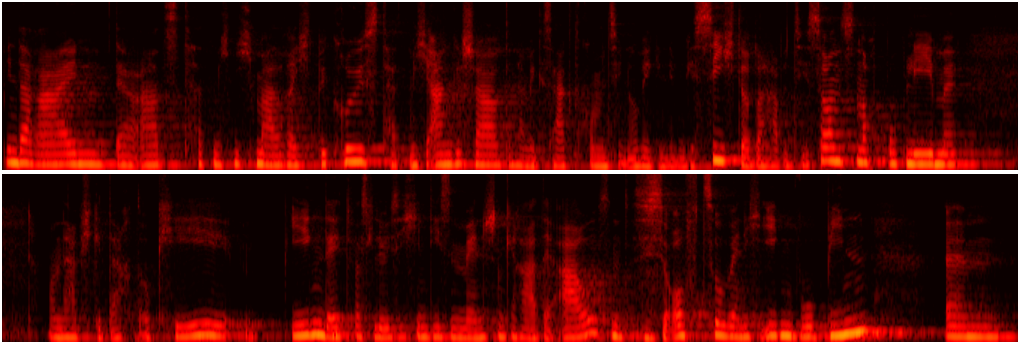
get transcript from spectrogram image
Bin da rein, der Arzt hat mich nicht mal recht begrüßt, hat mich angeschaut und hat mir gesagt, kommen Sie nur wegen dem Gesicht oder haben Sie sonst noch Probleme? Und da habe ich gedacht, okay, irgendetwas löse ich in diesem Menschen gerade aus und das ist oft so, wenn ich irgendwo bin, ähm,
